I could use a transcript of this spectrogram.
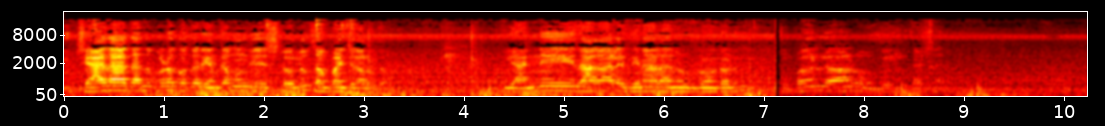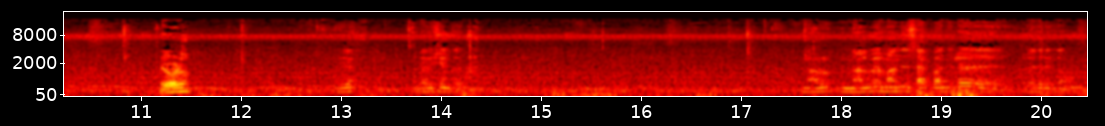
ఈ ఛాయ్ తాగేందుకు కూడా కొందరు ఇన్కమ్ చేసేటోళ్ళు సంపాదించగలుగుతారు. ఇక అన్నీ తాగాలి తినాలి అనుకుంటుంటాడు చెప్పండి కష్టం. ఎవడు? రవిశంకర్. నలు నలభై మంది సర్పంచ్లే వ్యతిరేకం ఉంది.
